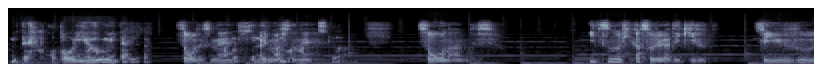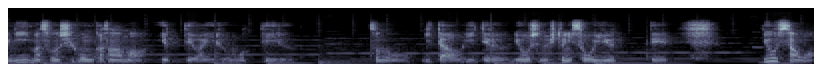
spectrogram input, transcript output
みたいなことを言うみたいな。そうですね。ありましたね。そうなんですよ。いつの日かそれができるっていうふうに、まあ、その資本家さんはまあ言ってはいる、思っている。そのギターを弾いてる漁師の人にそう言って、漁師さんは、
